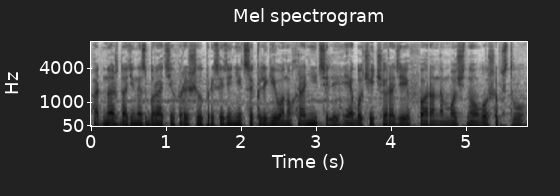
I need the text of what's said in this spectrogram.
Однажды один из братьев решил присоединиться к легиону хранителей и обучить чародеев Фарана мощному волшебству.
